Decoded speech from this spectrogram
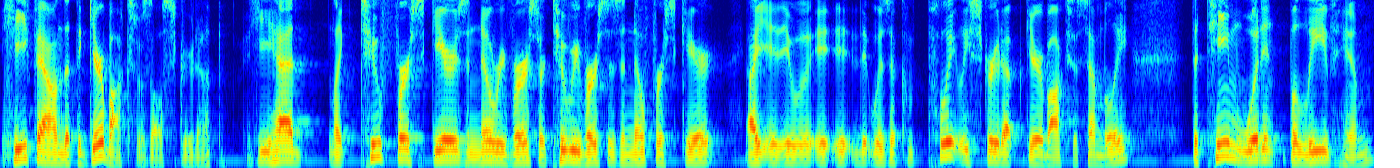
he found that the gearbox was all screwed up he had like two first gears and no reverse, or two reverses and no first gear. I, it, it, it, was a completely screwed up gearbox assembly. The team wouldn't believe him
